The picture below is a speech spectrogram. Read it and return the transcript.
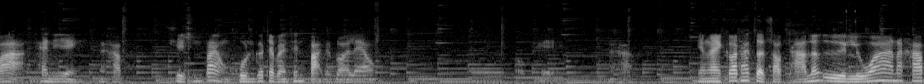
ว่าแค่นี้เองนะครับขีดเส้นใต้ของคุณก็จะเป็นเส้นป่าเรียบร้อยแล้วโอเคนะครับยังไงก็ถ้าเกิดสอบถามเรื่องอื่นหรือว่านะครับ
